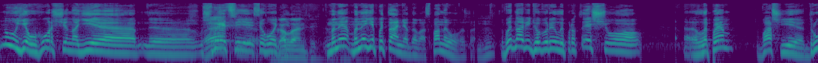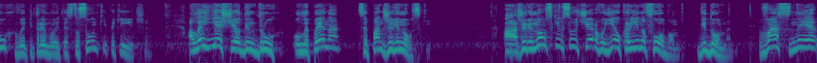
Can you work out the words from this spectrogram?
ну, є Угорщина, є е, Швеція сьогодні. Голландія. Мене, мене є питання до вас, пане Олеже. Ви навіть говорили про те, що е, Лепен, ваш є друг, ви підтримуєте стосунки, таке інше. Але є ще один друг у Лепена, це пан Жириновський. А Жириновський, в свою чергу, є українофобом відомим. Вас не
